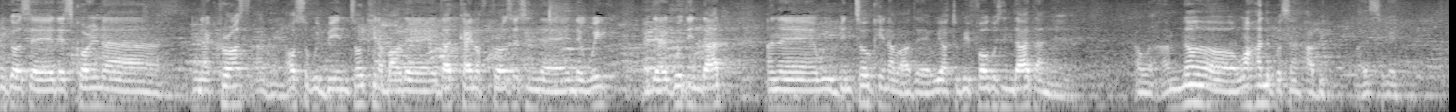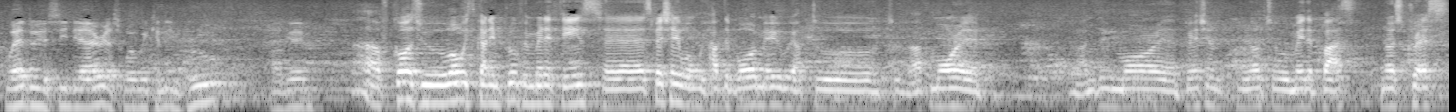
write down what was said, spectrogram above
because uh, they're scoring in a cross, and also we've been talking about uh, that kind of crosses in the in the week. And they are good in that, and uh, we've been talking about we have to be focused in that, and I'm not 100% happy. But it's okay. Where do you see the areas where we can improve our game? Uh, of course, you always can improve in many things, uh, especially when we have the ball. Maybe we have to, to have more, uh, more uh, patience, you know, to make the pass, no stress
